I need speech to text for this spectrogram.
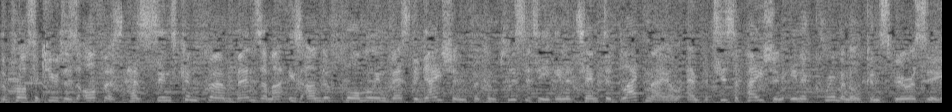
The prosecutor's office has since confirmed Benzema is under formal investigation for complicity in attempted blackmail and participation in a criminal conspiracy.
